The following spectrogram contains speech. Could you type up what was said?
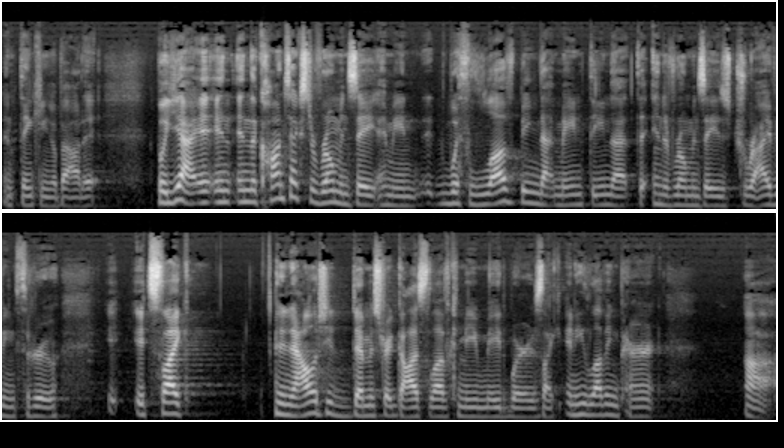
in thinking about it. But yeah, in, in the context of Romans 8, I mean, with love being that main theme that the end of Romans 8 is driving through, it's like an analogy to demonstrate God's love can be made where it's like any loving parent, uh,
